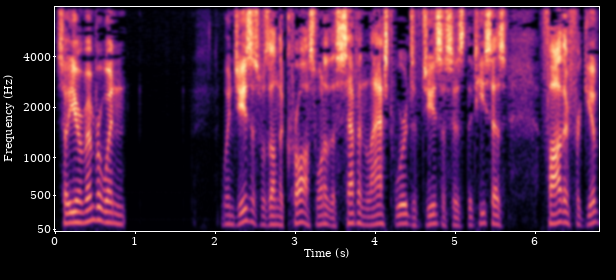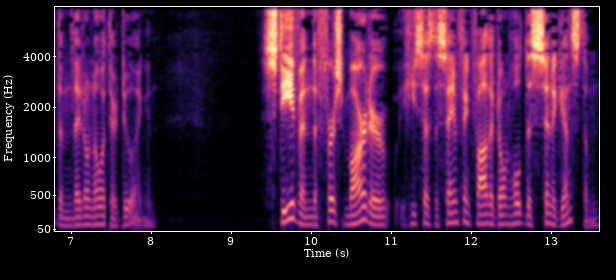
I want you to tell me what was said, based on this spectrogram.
So you remember when when Jesus was on the cross, one of the seven last words of Jesus is that he says, Father, forgive them. They don't know what they're doing. And Stephen, the first martyr, he says the same thing Father, don't hold this sin against them.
